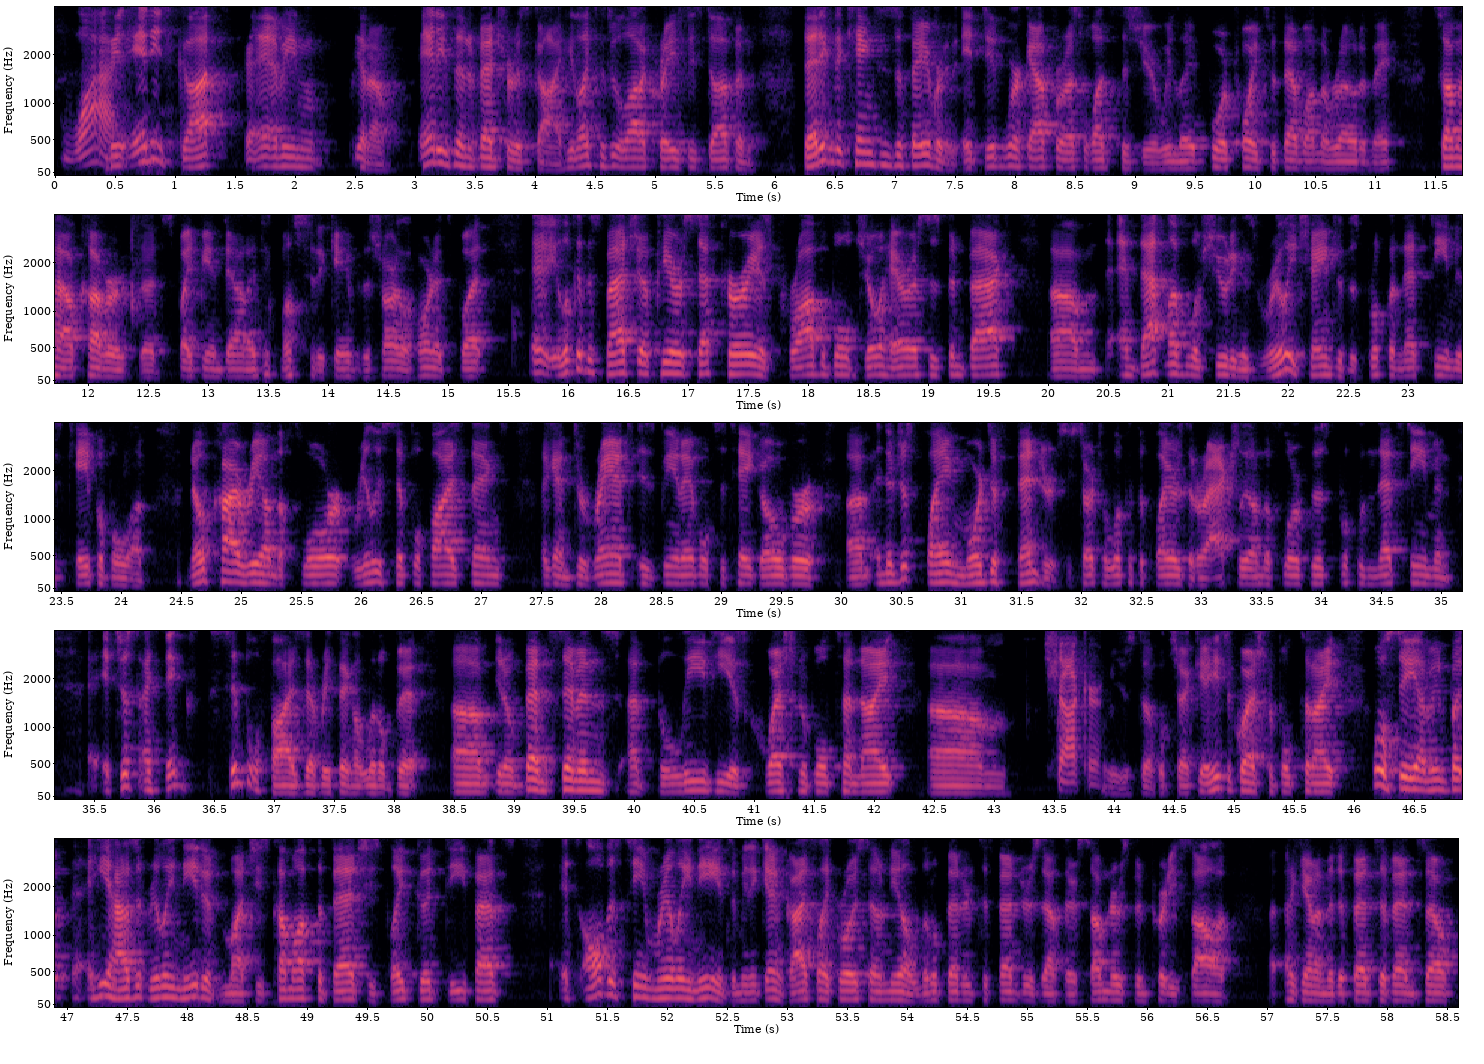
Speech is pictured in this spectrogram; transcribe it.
why? I mean, Andy's got. I mean, you know, Andy's an adventurous guy. He likes to do a lot of crazy stuff, and betting the Kings is a favorite. It did work out for us once this year. We laid four points with them on the road, and they somehow covered, uh, despite being down. I think most of the game for the Charlotte Hornets, but hey, you look at this matchup here. Seth Curry is probable. Joe Harris has been back. Um, and that level of shooting has really changed what this Brooklyn Nets team is capable of. No Kyrie on the floor really simplifies things. Again, Durant is being able to take over, um, and they're just playing more defenders. You start to look at the players that are actually on the floor for this Brooklyn Nets team, and it just, I think, simplifies everything a little bit. Um, you know, Ben Simmons, I believe he is questionable tonight. Um, Shocker. Let me just double check. Yeah, he's a questionable tonight. We'll see. I mean, but he hasn't really needed much. He's come off the bench. He's played good defense. It's all this team really needs. I mean, again, guys like Royce O'Neale, a little better defenders out there. Sumner's been pretty solid uh, again on the defensive end. So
